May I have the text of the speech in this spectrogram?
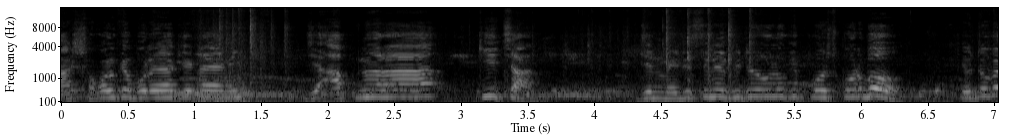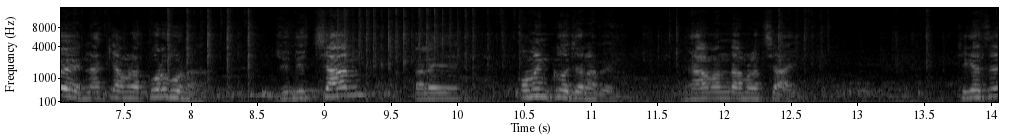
আর সকলকে বলে রাখি এটাই আমি, যে আপনারা কি চান? যে মেডিসিনের ভিডিওগুলো কি পোস্ট করব ইউটিউবে নাকি আমরা করব না? যদি চান, তাহলে কমেন্ট করে জানাবেন। হ্যাঁ আমাদের আমরা চাই। ঠিক আছে?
